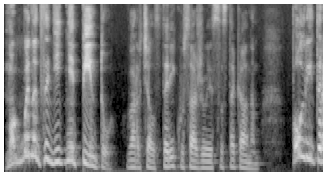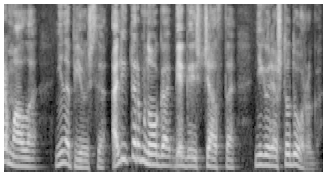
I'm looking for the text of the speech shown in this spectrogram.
«Мог бы нацедить мне пинту!» – ворчал старик, усаживаясь со стаканом. «Пол-литра мало, не напьешься, а литр много, бегаешь часто, не говоря, что дорого».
